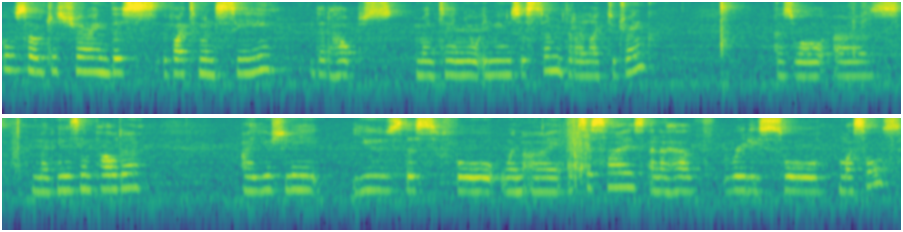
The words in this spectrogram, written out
Also, just sharing this vitamin C that helps maintain your immune system that I like to drink, as well as magnesium powder. I usually use this for when I exercise and I have really sore muscles.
